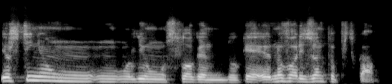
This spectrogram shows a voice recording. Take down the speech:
eles tinham um, um, ali um slogan do que é Novo Horizonte para Portugal.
